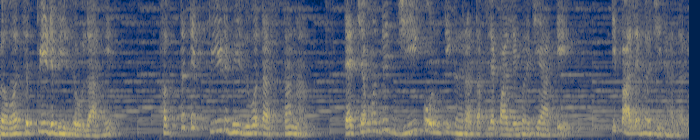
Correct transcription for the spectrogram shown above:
गव्हाचं पीठ भिजवलं आहे. फक्त ते पीठ भिजवत असताना त्याच्यामध्ये जी कोणती घरात आपल्या पालेभाजी आहे ती पालेभाजी घालावी.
